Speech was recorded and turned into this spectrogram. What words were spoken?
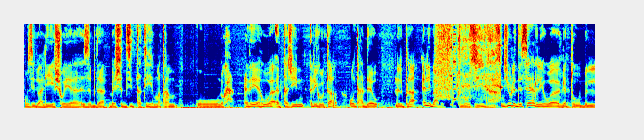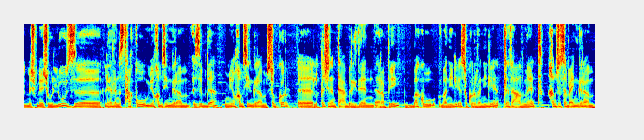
ونزيدوا عليه شوية زبدة باش تزيد تعطيه مطعم ونكهة. هذا هو الطاجين ريغوتا ونتعداو لل plat اللي بعده. كنوزينا. نجيو لل dessert اللي هو جاتو بالمشماش واللوز آه لهذا نستحقوا 150 جرام زبدة 150 جرام سكر آه القشرة نتاع برقدان râpée باكو فانيليا سكر فانيليا ثلاثة عظمات 75 جرام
